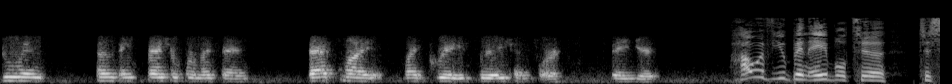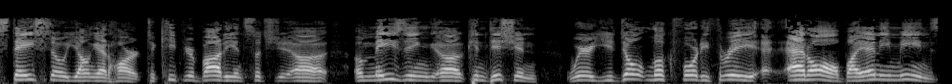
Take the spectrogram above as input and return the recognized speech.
doing something special for my fans. That's my my great inspiration for staying here. How have you been able to to stay so young at heart, to keep your body in such uh, amazing uh, condition where you don't look 43 at all by any means?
